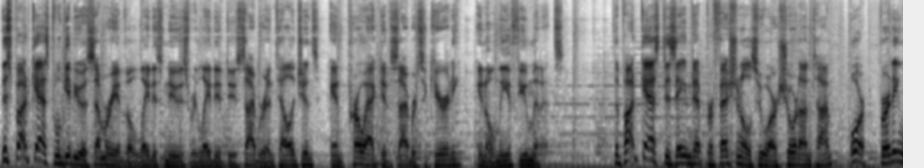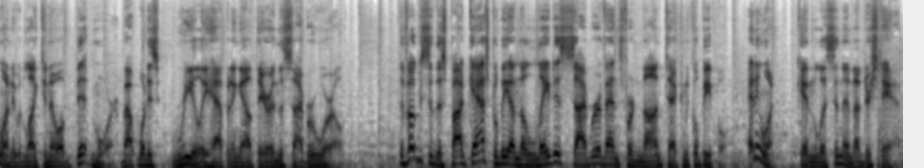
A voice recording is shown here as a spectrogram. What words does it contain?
This podcast will give you a summary of the latest news related to cyber intelligence and proactive cybersecurity in only a few minutes. The podcast is aimed at professionals who are short on time or for anyone who would like to know a bit more about what is really happening out there in the cyber world. The focus of this podcast will be on the latest cyber events for non technical people. Anyone can listen and understand.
